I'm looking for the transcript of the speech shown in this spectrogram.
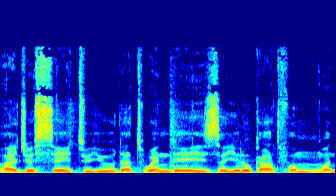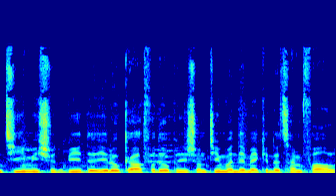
I just say to you that when there is a yellow card from one team, it should be the yellow card for the opposition team when they're making the same foul.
